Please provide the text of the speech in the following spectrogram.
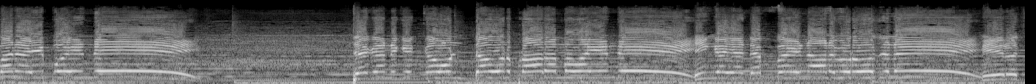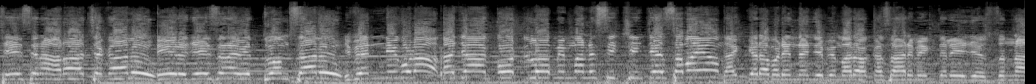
పని అయిపోయింది. జగన్కి కౌంట్ డౌన్ ప్రారంభమైంది. ఇంకా డెబ్బై నాలుగు రోజులే మీరు చేసిన అరాచకాలు మీరు చేసిన విధ్వంసాలు ఇవన్నీ కూడా ప్రజా కోర్టులో మిమ్మల్ని శిక్షించే సమయం దగ్గర పడిందని చెప్పి మరొకసారి మీకు తెలియజేస్తున్నా.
